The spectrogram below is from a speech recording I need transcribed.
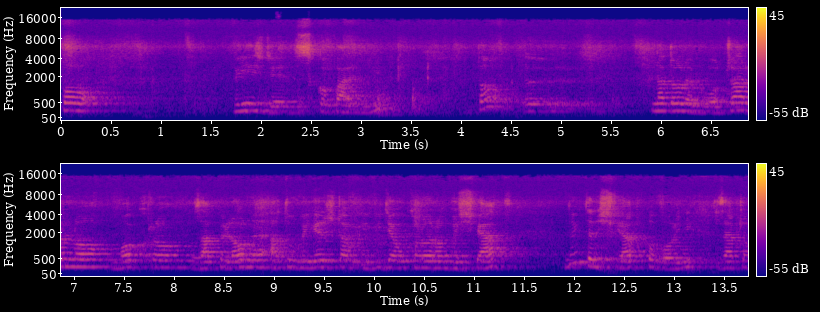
po wyjeździe z kopalni, to y, na dole było czarno, mokro, zapylone, a tu wyjeżdżał i widział kolorowy świat. No i ten świat powoli zaczął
